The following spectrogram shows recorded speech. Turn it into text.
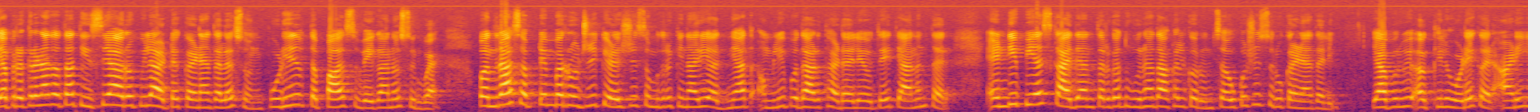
या प्रकरणात आता तिसऱ्या आरोपीला अटक करण्यात आलं असून पुढील तपास वेगानं सुरू आहे. पंधरा सप्टेंबर रोजी केळशी समुद्रकिनारी अज्ञात अंमली पदार्थ आढळले होते. त्यानंतर एन डी पी एस कायद्याअंतर्गत गुन्हा दाखल करून चौकशी सुरू करण्यात आली. यापूर्वी अखिल होडेकर आणि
